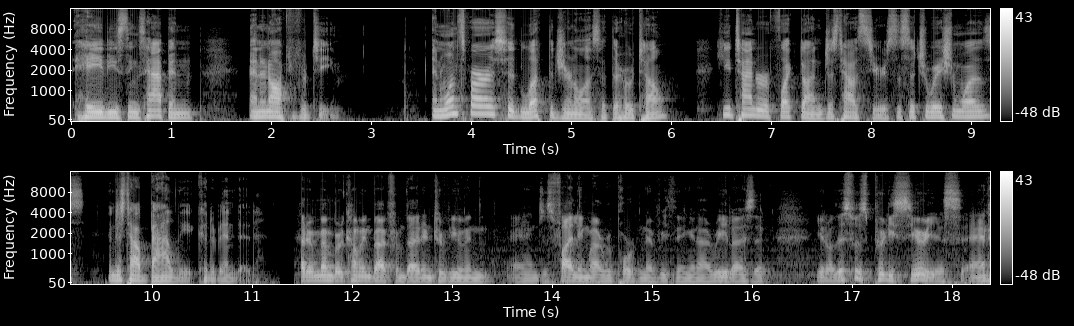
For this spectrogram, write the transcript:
hey, these things happen, and an offer for tea. And once Faris had left the journalists at their hotel, he had time to reflect on just how serious the situation was and just how badly it could have ended. I remember coming back from that interview and, and just filing my report and everything, and I realized that, you know, this was pretty serious. And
